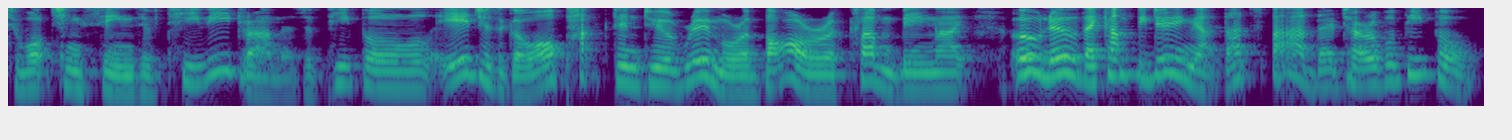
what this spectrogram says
to watching scenes of TV dramas of people ages ago all packed into a room or a bar or a club and being like, oh no, they can't be doing that. That's bad. They're terrible people.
